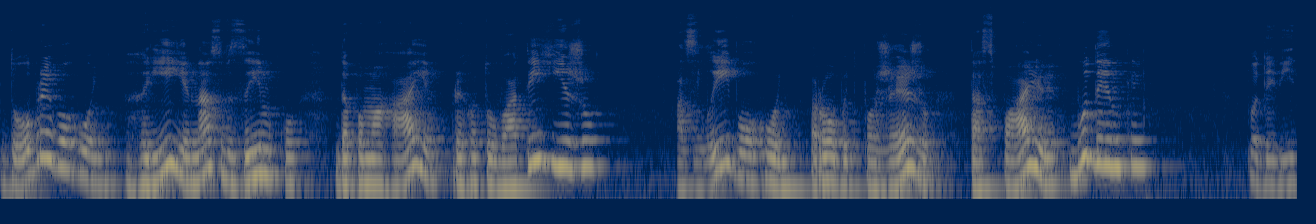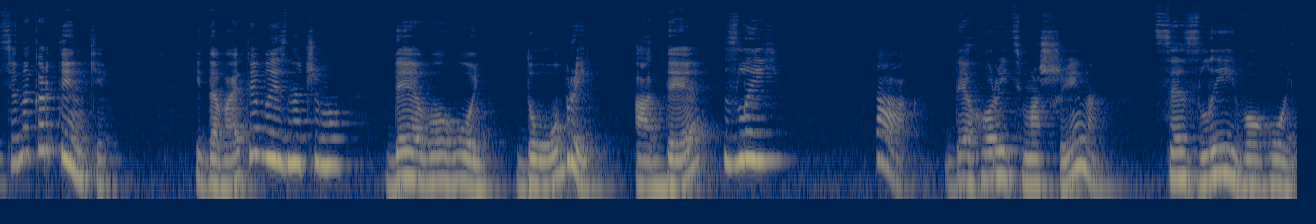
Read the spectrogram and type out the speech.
Добрий вогонь гріє нас взимку, допомагає приготувати їжу. А злий вогонь робить пожежу та спалює будинки. Подивіться на картинки. І давайте визначимо, де вогонь добрий, а де злий. Так, де горить машина, це злий вогонь.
